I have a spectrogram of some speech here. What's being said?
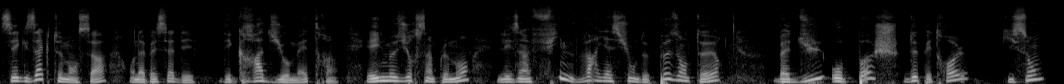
c'est exactement ça. On appelle ça des, gradiomètres. Et ils mesurent simplement les infimes variations de pesanteur bah, dues aux poches de pétrole qui sont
